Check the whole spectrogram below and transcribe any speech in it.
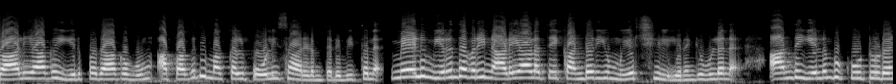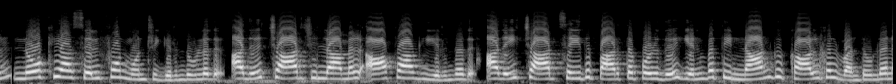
காலியாக இருப்பதாகவும் அப்பகுதி மக்கள் போலீசாரிடம் தெரிவித்தனர். மேலும் இறந்தவரின் அடையாளத்தை கண்டறியும் முயற்சியில் இறங்கியுள்ளனர். அந்த எலும்பு கூட்டுடன் நோக்கியா செல்போன் ஒன்று இருந்துள்ளது. அது சார்ஜ் இல்லாமல் ஆஃப் ஆகி இருந்தது. அதை சார்ஜ் செய்து பார்த்த பொழுது எண்பத்தி நான்கு கால்கள் வந்துள்ளன.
